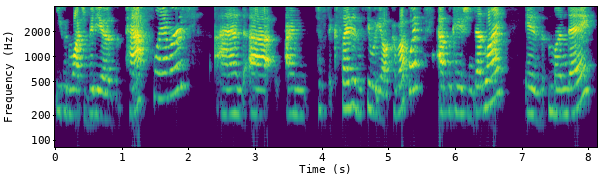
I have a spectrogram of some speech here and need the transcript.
You can watch videos of past slammers, and uh, I'm just excited to see what y'all come up with. Application deadline is Monday,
